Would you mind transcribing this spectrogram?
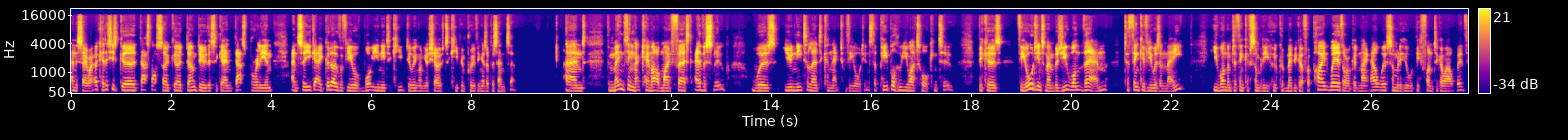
and they say, right, okay, this is good. That's not so good. Don't do this again. That's brilliant. And so you get a good overview of what you need to keep doing on your shows to keep improving as a presenter. And the main thing that came out of my first ever Snoop was you need to learn to connect with the audience, the people who you are talking to, because the audience members, you want them to think of you as a mate you want them to think of somebody who could maybe go for a pint with or a good night out with, somebody who would be fun to go out with.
